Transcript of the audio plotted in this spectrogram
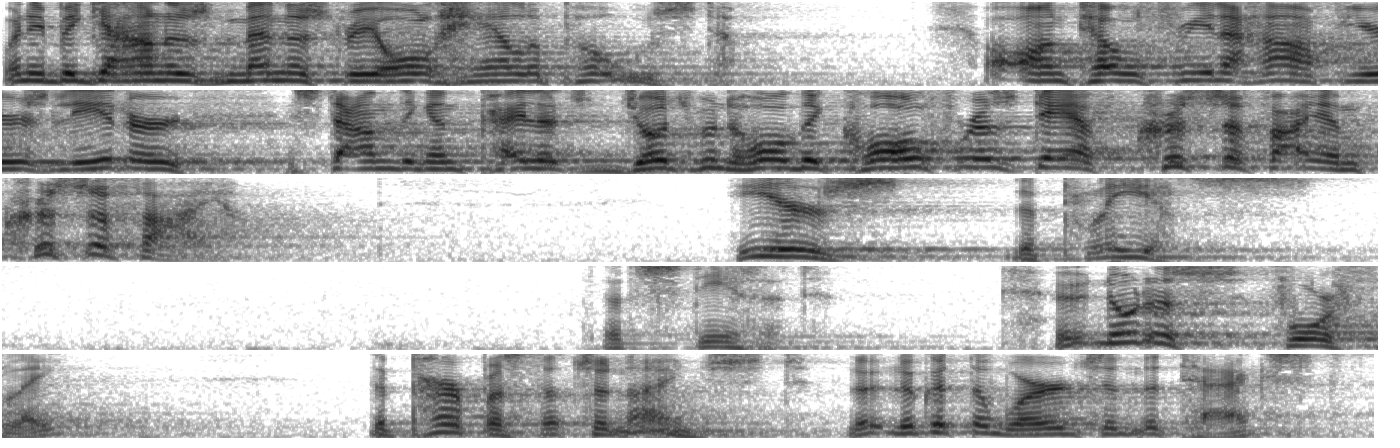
When he began his ministry, all hell opposed him. Until three and a half years later, standing in Pilate's judgment hall, they called for his death crucify him, crucify him. Here's the place that's stated. Notice, fourthly, the purpose that's announced. Look at the words in the text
